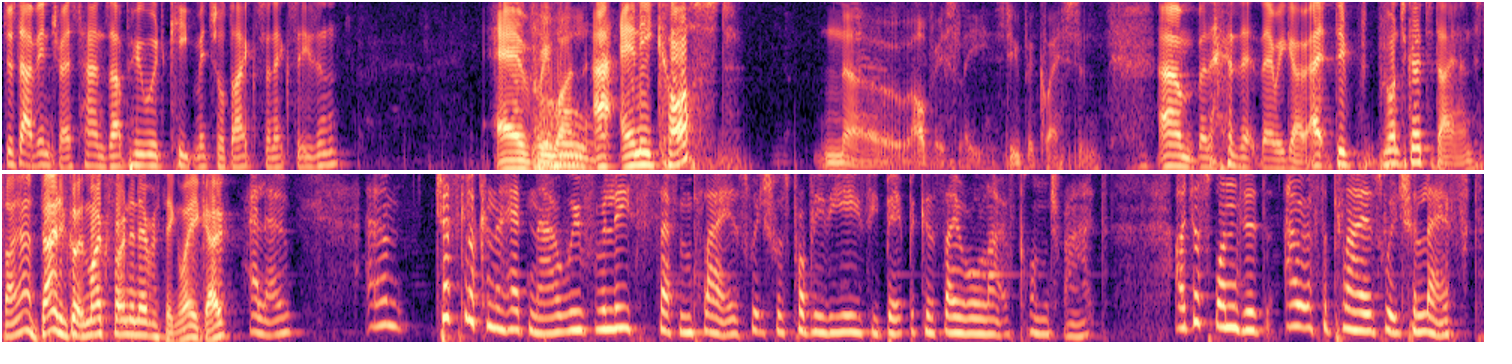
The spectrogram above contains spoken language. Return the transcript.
Just out of interest, hands up, who would keep Mitchell Dijks for next season? Everyone. Ooh. At any cost? No, obviously. Stupid question. Um, but there we go. Uh, did you want to go to Diane? It's Diane. Diane, you've got the microphone and everything. Away you go. Hello. Um, just looking ahead now, we've released seven players, which was probably the easy bit because they were all out of contract. I just wondered, out of the players which are left,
